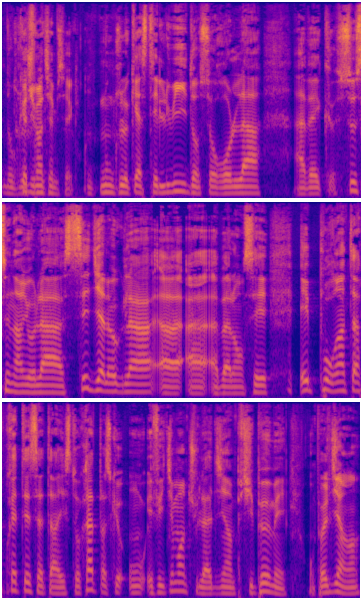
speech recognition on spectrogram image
en tout cas le- du XXe siècle. Donc le caster lui dans ce rôle-là, avec ce scénario-là, ces dialogues-là à, à- à balancer, et pour interpréter cet aristocrate, parce que on- effectivement tu l'as dit un petit peu, mais on peut le dire, hein,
